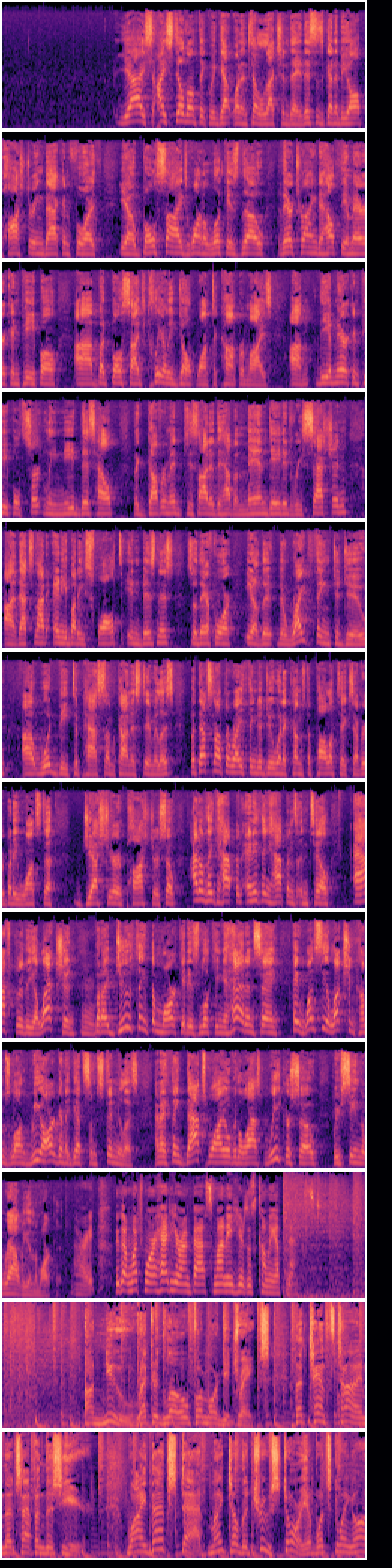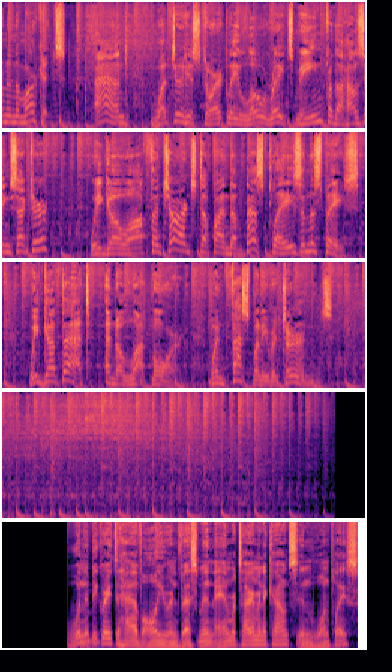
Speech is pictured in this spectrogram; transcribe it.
Yeah, I, I, still don't think we get one until election day. This is going to be all posturing back and forth. You know, both sides want to look as though they're trying to help the American people, uh, but both sides clearly don't want to compromise. Um, the American people certainly need this help. The government decided to have a mandated recession. Uh, that's not anybody's fault in business. So, therefore, you know, the, the right thing to do uh, would be to pass some kind of stimulus. But that's not the right thing to do when it comes to politics. Everybody wants to gesture and posture. So, I don't think happen, anything happens until after the election. Mm. But I do think the market is looking ahead and saying, hey, once the election comes along, we are going to get some stimulus. And I think that's why over the last week or so, we've seen the rally in the market. All right. We've got much more ahead here on Fast Money. Here's what's coming up next. A new record low for mortgage rates. The 10th time that's happened this year. Why that stat might tell the true story of what's going on in the markets. And what do historically low rates mean for the housing sector? We go off the charts to find the best plays in the space. We've got that and a lot more when Fast Money returns. Wouldn't it be great to have all your investment and retirement accounts in one place?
